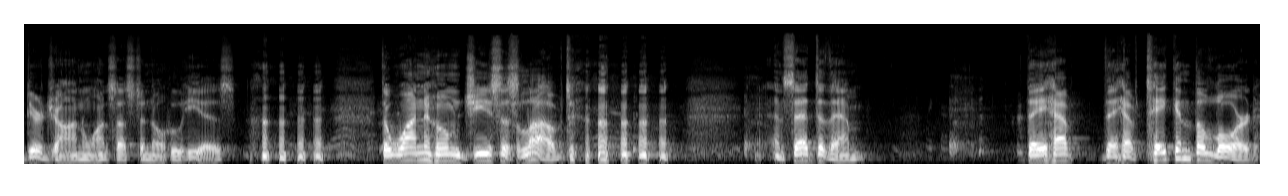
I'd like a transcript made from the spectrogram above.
dear John wants us to know who he is. the one whom Jesus loved, and said to them, they have, they have taken the Lord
